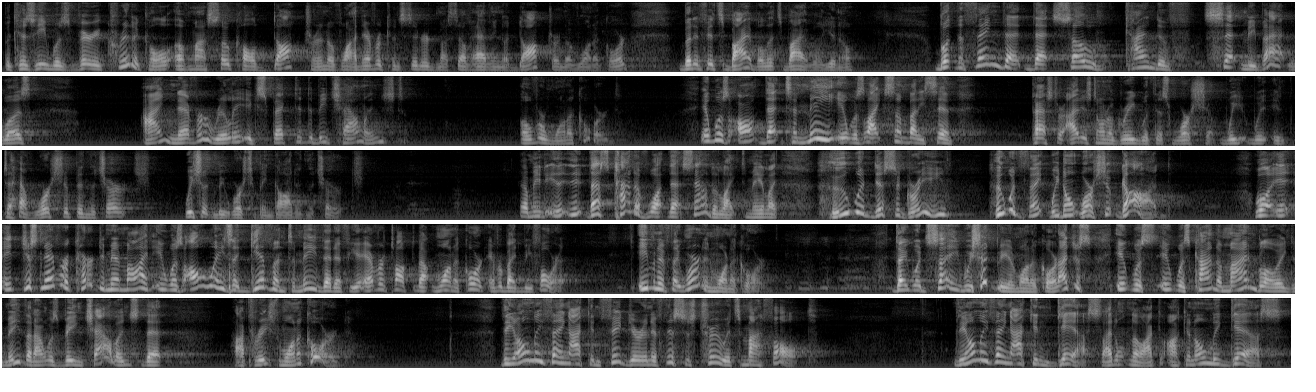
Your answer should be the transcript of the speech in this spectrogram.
because he was very critical of my so called doctrine of why I never considered myself having a doctrine of one accord. But if it's Bible, it's Bible, you know. But the thing that, that so kind of set me back was I never really expected to be challenged over one accord. It was all that to me, it was like somebody said, Pastor, I just don't agree with this worship. We, we, to have worship in the church, we shouldn't be worshiping God in the church. I mean, it, it, that's kind of what that sounded like to me. Like, who would disagree? Who would think we don't worship God? Well, it, it, just never occurred to me in my life. It was always a given to me that if you ever talked about one accord, everybody'd be for it, even if they weren't in one accord. They would say we should be in one accord. I just, it was, it was kind of mind blowing to me that I was being challenged that I preached one accord. The only thing I can figure, and if this is true, it's my fault. The only thing I can guess, I don't know, I, I can only guess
